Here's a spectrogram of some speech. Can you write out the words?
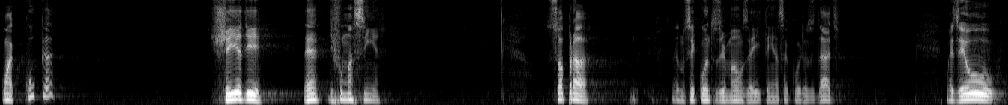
com a cuca cheia de, né, de fumacinha. Só para. Eu não sei quantos irmãos aí têm essa curiosidade, mas eu.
